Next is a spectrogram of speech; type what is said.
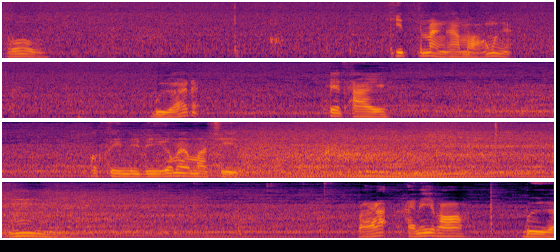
โอ้คิดมั่งสมองมึงอะเบื่อเนี่ยประเทศไทย วัคซีนดีๆก็ไม่มาฉีด อืมไปละแค่นี้พอ เบื่อ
